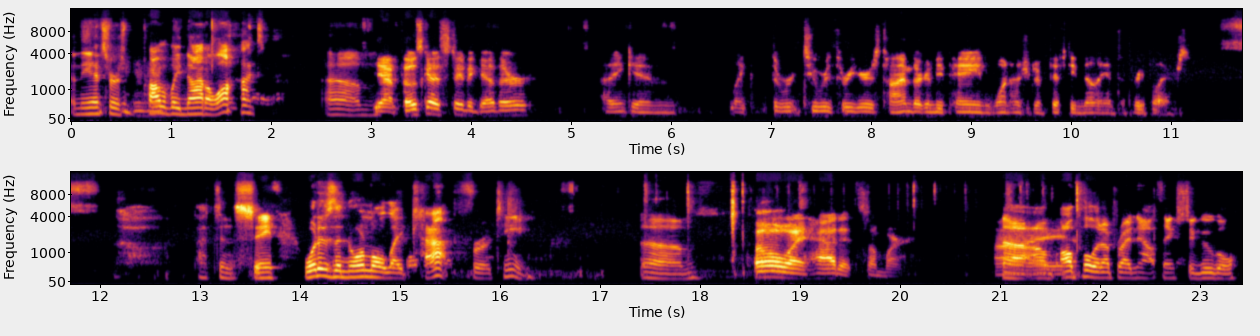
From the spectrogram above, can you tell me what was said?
And the answer is Mhm. probably not a lot. Um, yeah, if those guys stay together, I think in like three, two or three years time, they're going to be paying 150 million to three players. That's insane. What is the normal like cap for a team? Um, Oh, I had it somewhere. uh, I'll, I'll pull it up right now thanks to Google.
